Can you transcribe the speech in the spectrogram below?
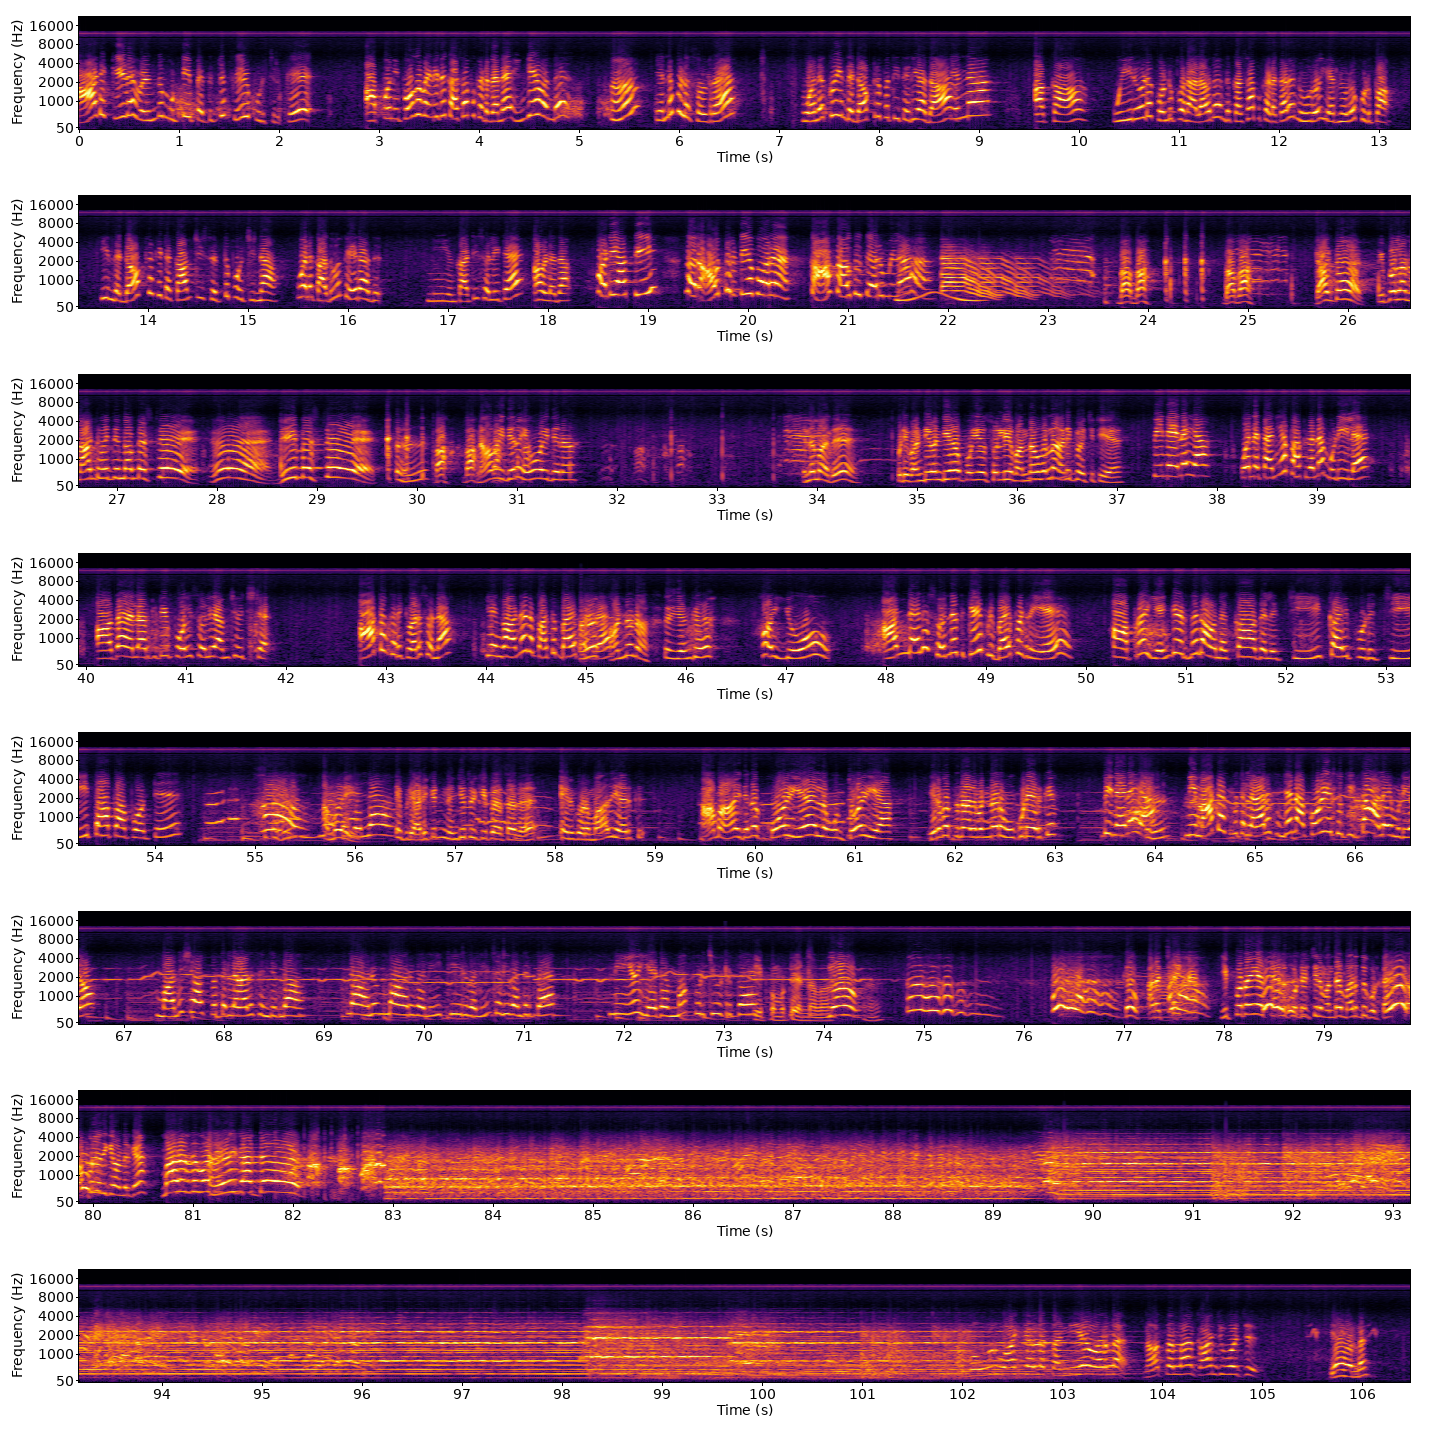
ஆடு கீழே விழுந்து முட்டி பெத்துட்டு சீழ் புடிச்சிருக்கு அப்போ நீ போக வேண்டியது கசாப்பு கடை தானே? இங்கே வந்த? என்ன போல சொல்ற? உனக்கும் இந்த டாக்டர் பத்தி தெரியாதா? என்ன? அக்கா உயிரோட கொண்டு போனாலாவது அந்த கசாப்பு கடைக்கார நூறோ இருநூறோ கொடுப்பான். இந்த டாக்டர் கிட்ட காமிச்சு செத்து போச்சுன்னா உனக்கு அதுவும் தேராது. நீயும் காட்டி சொல்லிட்ட? அவ்வளவுதான். படியாத்தி நான் ராவுத்தரட்டியே போறேன். காசாவது தேரும்ல. பா பா பா பா டாக்டர் இப்பெல்லாம் நாட்டு வைத்தியம் தான் பெஸ்ட் தி பெஸ்ட் நான் வைத்தியனா இவன் வைத்தியனா? என்னம்மா அது இப்படி வண்டி வண்டியா போய் சொல்லி வந்தவங்க எல்லாம் அனுப்பி வச்சிட்டியே? பின்ன என்னய்யா? உன்னை தனியா பார்க்கலன்னா முடியல. அதான் எல்லார்கிட்டயும் போய் சொல்லி அமுச்சு வச்சுட்டேன். ஆத்தங்கரைக்கு வர சொன்னா எங்க அண்ணனை பார்த்து பயப்படுற. அண்ணனா? எங்க? ஐயோ அண்ணன்னு சொன்னதுக்கே இப்படி பயப்படுறியே. அப்புறம் எங்க இருந்து நான் உன்னை காதலிச்சு கை பிடிச்சி தாப்பா போட்டு? அம்மாடி இப்படி அடிக்கடி நெஞ்சு தூக்கி பேசாத. எனக்கு ஒரு மாதிரியா இருக்கு. ஆமா இது என்ன கோழியா இல்ல உன் தோழியா? இருபத்தி நாலு மணி நேரம் உன் கூட இருக்கு. நீ மாட்டு ஆஸ்பத்திரியில வேலை செஞ்சா நான் கோழியை தூக்கிட்டு தான் அலைய முடியும். மனுஷ ஆஸ்பத்திரியில வேலை செஞ்சிருந்தா நானும் மாறுவலி கீர்வலின்னு சொல்லி வந்திருப்பேன். நீயும் எதம்மா புடிச்சு விட்டுருப்ப? இப்ப மட்டும் என்னவா? இப்பதான் கொட்டுருச்சுன்னு வந்தா மருந்து கொடுத்தேன். அப்புறம் எதுக்கு வந்திருக்க? மருந்து தண்ணியே வரல. நாத்தெல்லாம் காஞ்சு போச்சு. ஏன் வரல?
